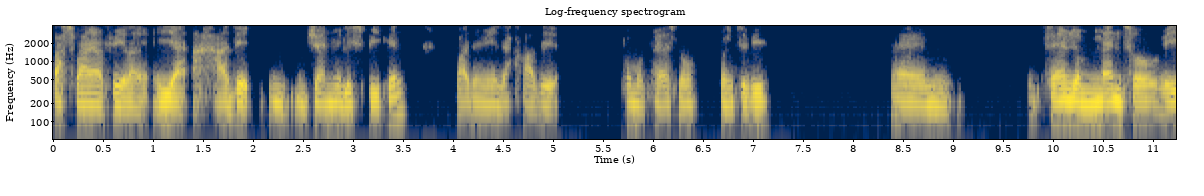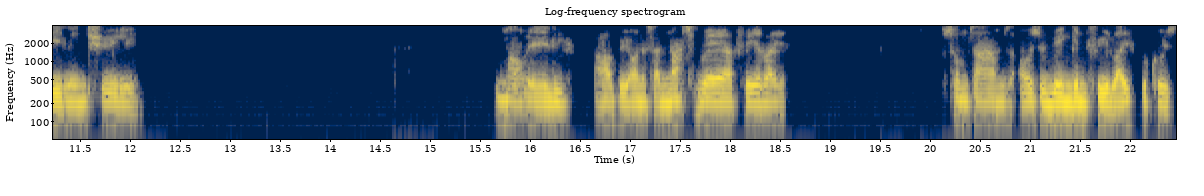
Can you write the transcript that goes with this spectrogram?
that's why I feel like yeah, I had it generally speaking, but I didn't really have it from a personal point of view. Um, in terms of mental, really and truly, not really. I'll be honest, and that's where I feel like sometimes I was ringing through life because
